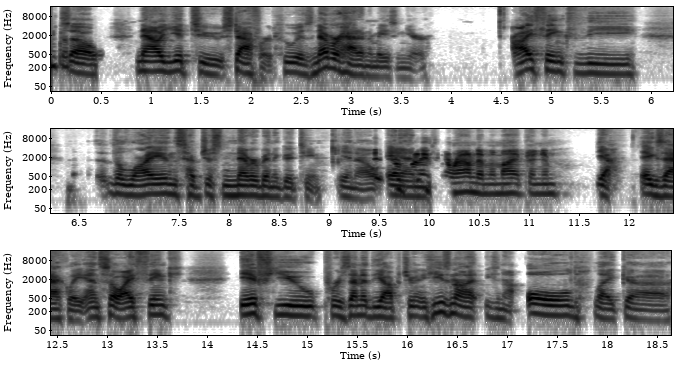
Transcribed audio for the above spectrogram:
Okay. So now you get to Stafford, who has never had an amazing year. I think the the Lions have just never been a good team, you know, and anything around them, in my opinion. Yeah, exactly. And so I think if you presented the opportunity, he's not he's not old like uh,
